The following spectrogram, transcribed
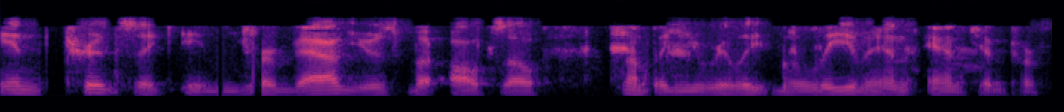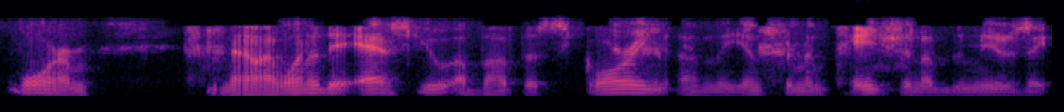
intrinsic in your values, but also something you really believe in and can perform now, I wanted to ask you about the scoring on the instrumentation of the music.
